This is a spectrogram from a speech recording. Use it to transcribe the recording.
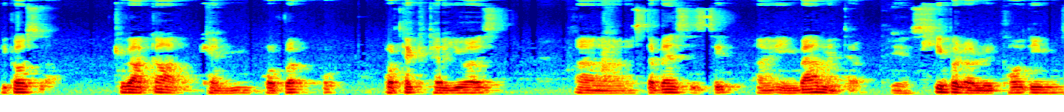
because QVR Guard can pro- protect your uh, surveillance uh, environment. Yes. Keep the recording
